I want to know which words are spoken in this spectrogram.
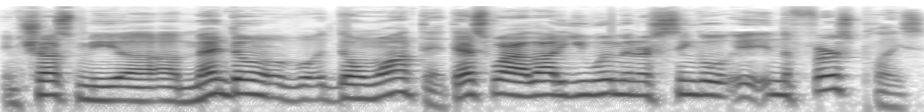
And trust me, uh, uh, men don't don't want that. That's why a lot of you women are single in the first place,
